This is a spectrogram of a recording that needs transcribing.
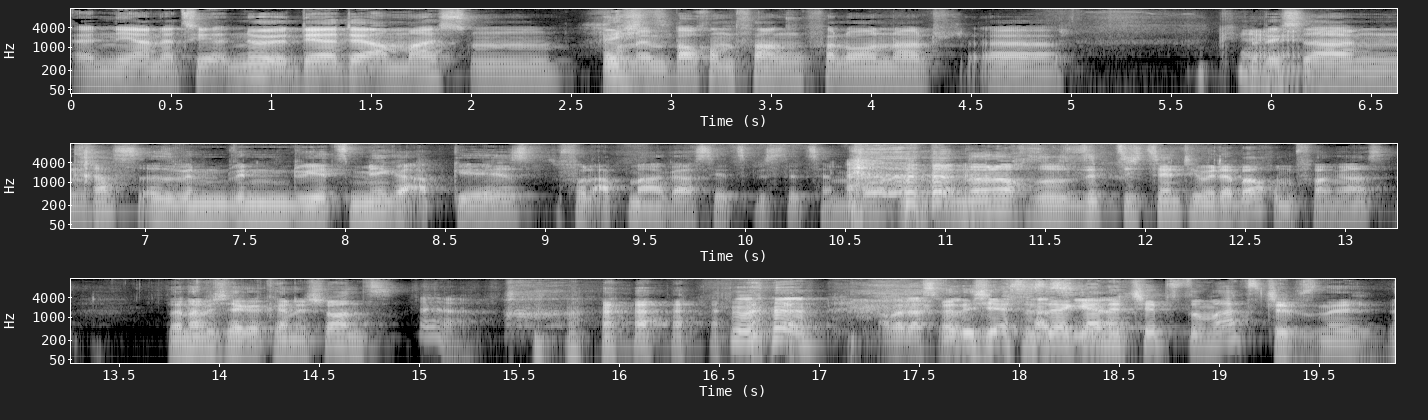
Äh, nee, an der Ziel. Nö, der, der am meisten von Echt? dem Bauchumfang verloren hat, äh, okay. würde ich sagen. Krass, also wenn, wenn du jetzt mega abgehst, voll abmagerst jetzt bis Dezember und dann nur noch so 70 Zentimeter Bauchumfang hast, Dann habe ich ja gar keine Chance. Ja. aber das Weil ich esse sehr gerne Chips, du magst Chips nicht.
